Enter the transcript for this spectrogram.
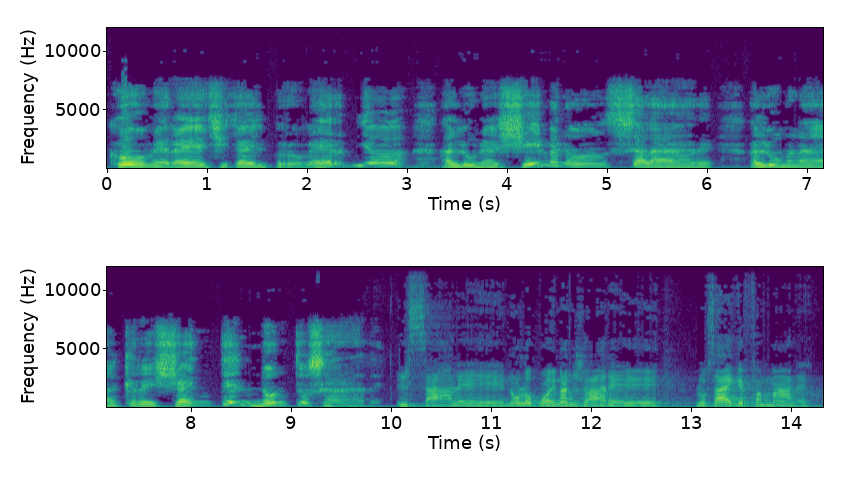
Come recita il proverbio, a luna scema non salare, a luna crescente non tosare. Il sale non lo puoi mangiare lo sai che fa male.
